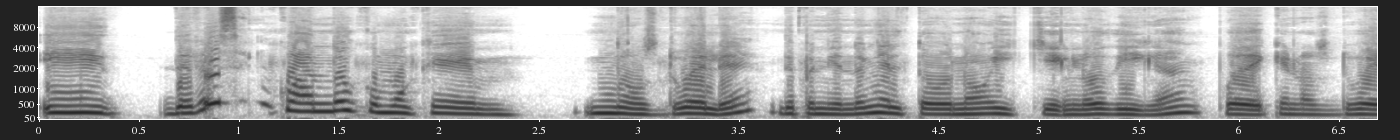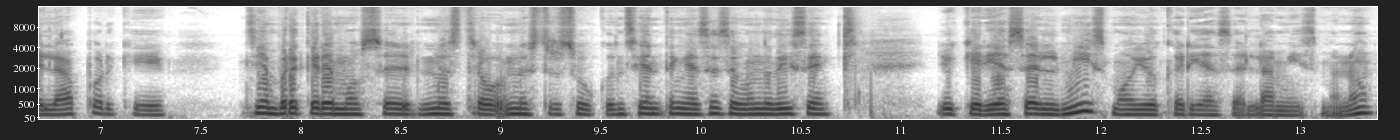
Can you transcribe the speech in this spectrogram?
Y de vez en cuando como que nos duele, dependiendo en el tono y quién lo diga, puede que nos duela porque siempre queremos ser nuestro, nuestro subconsciente en ese segundo dice, yo quería ser el mismo, yo quería ser la misma, ¿no?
